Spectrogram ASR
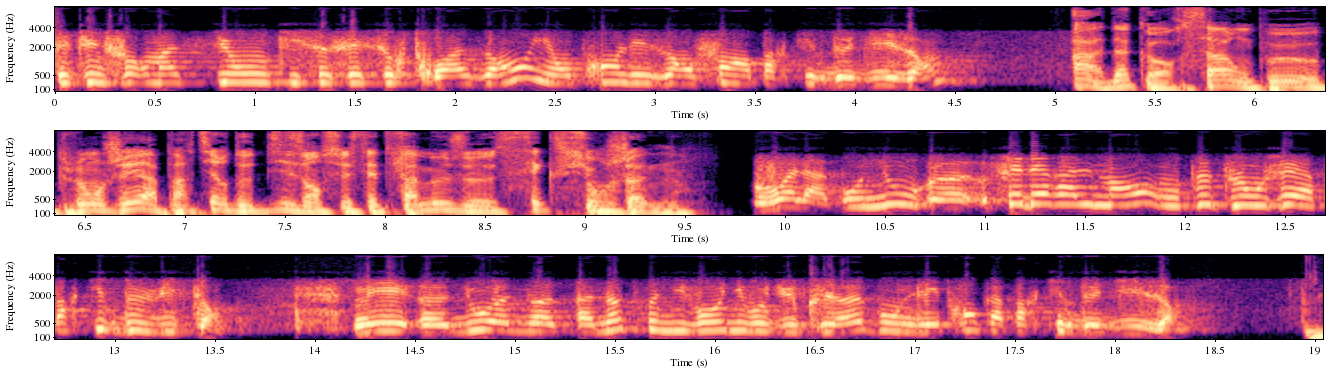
C'est une formation qui se fait sur trois ans et on prend les enfants à partir de 10 ans. Ah d'accord, ça on peut plonger à partir de 10 ans, c'est cette fameuse section jeune. Voilà, bon nous, euh, fédéralement, on peut plonger à partir de 8 ans. Mais euh, nous, à notre, à notre niveau, au niveau du club, on ne les prend qu'à partir de 10 ans.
